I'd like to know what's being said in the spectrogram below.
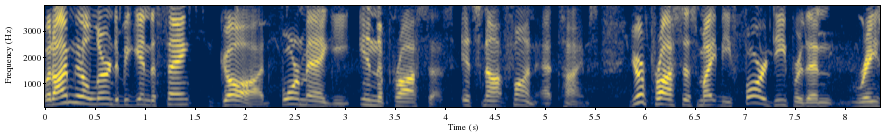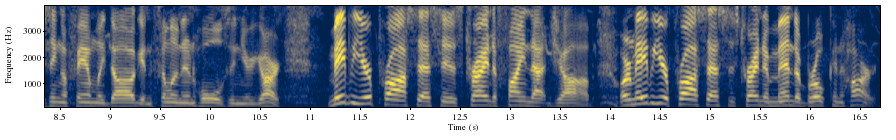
But I'm going to learn to begin to thank God for Maggie in the process. It's not fun at times. Your process might be far deeper than raising a family dog and filling in holes in your yard. Maybe your process is trying to find that job. Or maybe your process is trying to mend a broken heart.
